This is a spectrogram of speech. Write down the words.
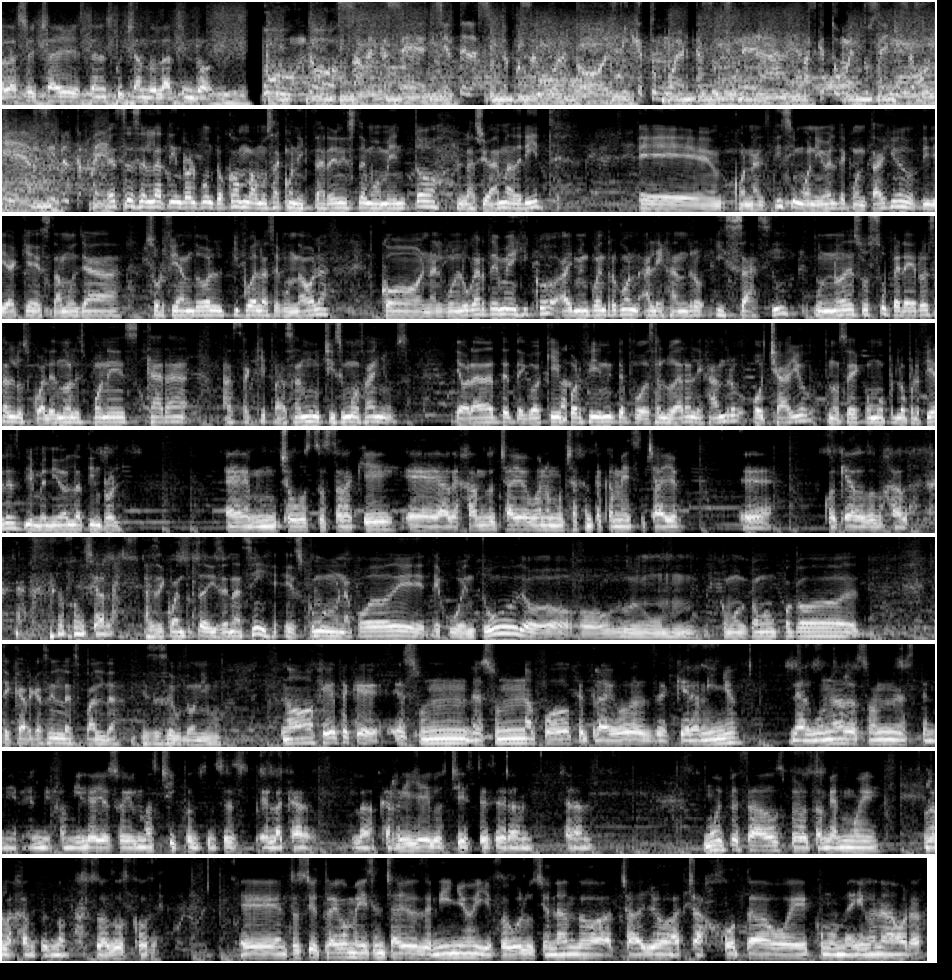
Hola, soy Chayo y están escuchando Latin Rock. Un, dos, abre el cassette, siente la pasar por alcohol Finge tu muerte, haz un funeral, haz que tomen tus cenizas, oye, sirve el café Este es el latinroll.com. Vamos a conectar en este momento la ciudad de Madrid eh, con altísimo nivel de contagio. Diría que estamos ya surfeando el pico de la segunda ola. Con algún lugar de México, ahí me encuentro con Alejandro Isasi, uno de esos superhéroes a los cuales no les pones cara hasta que pasan muchísimos años. Y ahora te tengo aquí por fin y te puedo saludar, Alejandro o Chayo, no sé cómo lo prefieres. Bienvenido al Latin Roll. Eh, mucho gusto estar aquí. Eh, Alejandro Chayo, bueno, mucha gente acá me dice Chayo. Eh, cualquiera de los dos jala. no funciona. ¿Hace cuánto te dicen así? ¿Es como un apodo de, de juventud o, o un- como, como un poco te cargas en la espalda ese seudónimo? No, fíjate que es un, es un apodo que traigo desde que era niño. De alguna razón este, en, mi, en mi familia yo soy el más chico, entonces eh, la, la carrilla y los chistes eran, eran muy pesados, pero también muy relajantes, ¿no? Las dos cosas. Eh, entonces yo traigo, me dicen Chayo desde niño y fue evolucionando a Chayo, a Chajota o E, como me digan ahora,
